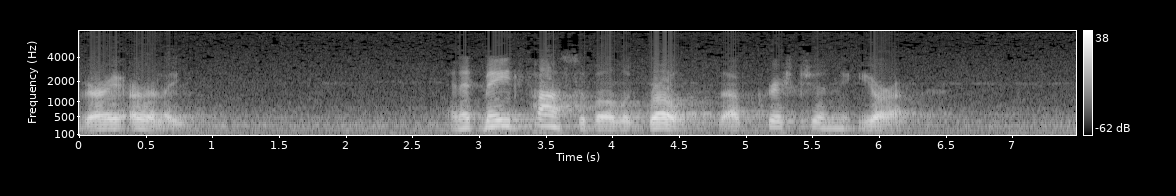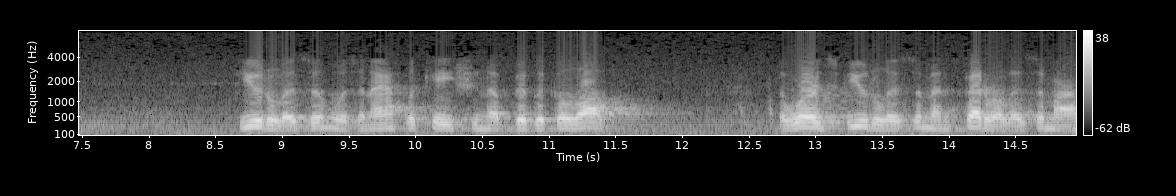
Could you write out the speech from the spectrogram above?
very early, and it made possible the growth of Christian Europe. Feudalism was an application of biblical law. The words feudalism and federalism are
